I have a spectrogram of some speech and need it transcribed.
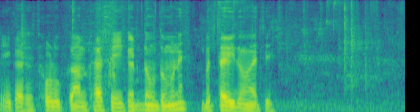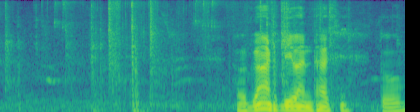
એક હાથે થોડુંક કામ થશે, એ કરી દઉં તમને. બતાવી દઉં આજે. હવે ગાંઠ દેવાની થશે. તો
